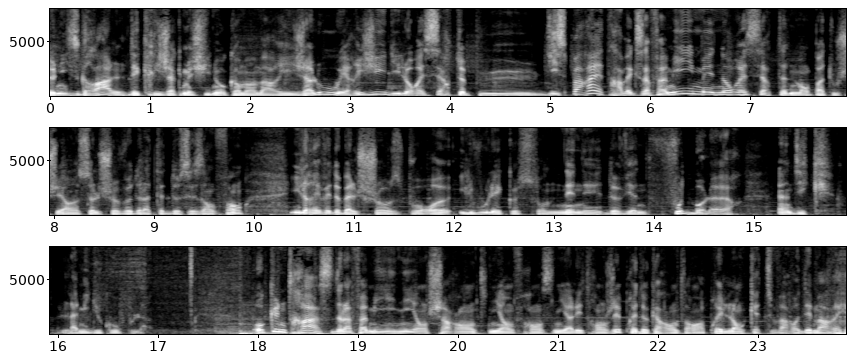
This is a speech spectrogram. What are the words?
Denise Graal, décrit Jacques Méchineau comme un mari jaloux et rigide. Il aurait certes pu disparaître avec sa famille, mais n'aurait certainement pas touché à un seul cheveu de la tête de ses enfants. Il rêvait de belles choses pour eux. Il voulait que son aîné devienne footballeur, indique l'ami du couple. Aucune trace de la famille, ni en Charente, ni en France, ni à l'étranger. Près de 40 ans après, l'enquête va redémarrer.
